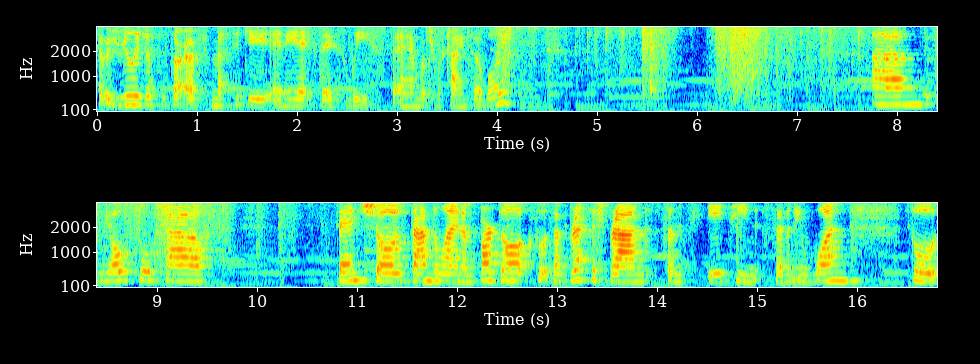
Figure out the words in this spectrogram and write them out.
it was really just to sort of mitigate any excess waste um, which we're trying to avoid. And we also have Ben Shaw's Dandelion and Burdock. So it's a British brand since 1871 so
